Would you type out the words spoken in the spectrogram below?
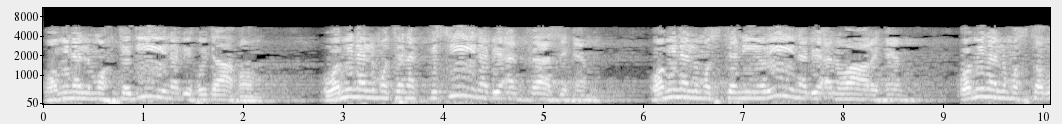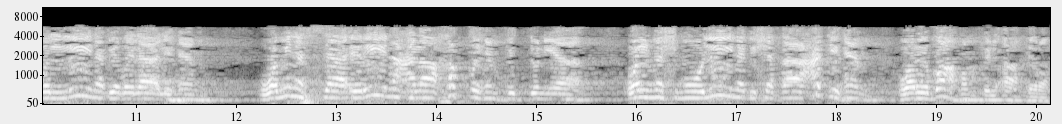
ومن المهتدين بهداهم ومن المتنفسين بأنفاسهم ومن المستنيرين بأنوارهم ومن المستظلين بظلالهم ومن السائرين على خطهم في الدنيا. والمشمولين بشفاعتهم ورضاهم في الآخرة.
